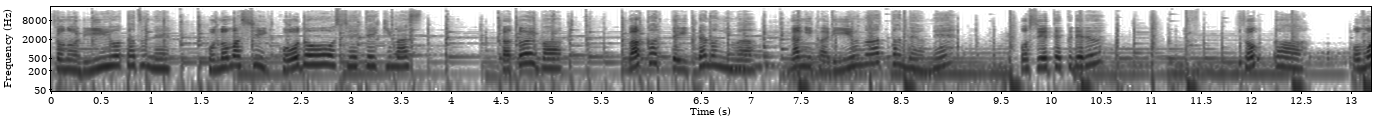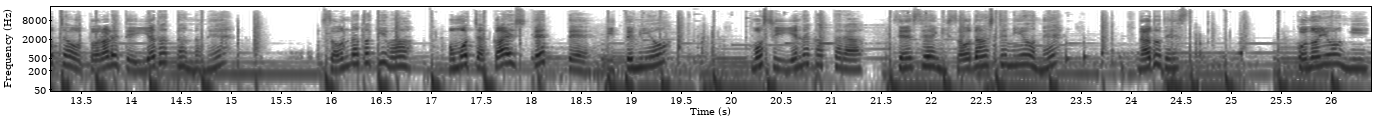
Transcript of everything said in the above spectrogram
その理由を尋ね好ましい行動を教えていきます。例えば「バカって言ったのには何か理由があったんだよね。教えてくれる?」そっかおもちゃを取られて嫌だったんだね。そんな時はおもちゃ返してって言ってみよう。もし言えなかったら先生に相談してみようね。などです。このように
